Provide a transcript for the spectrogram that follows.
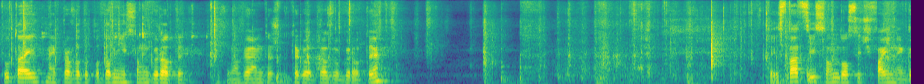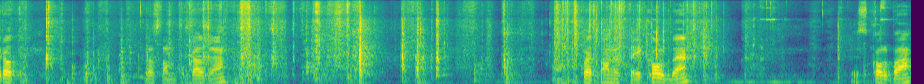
Tutaj najprawdopodobniej są groty. Zamawiałem też do tego od razu groty. Tej stacji są dosyć fajne groty. Zaraz Wam pokażę. O, akurat mamy tutaj kolbę. To jest kolba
